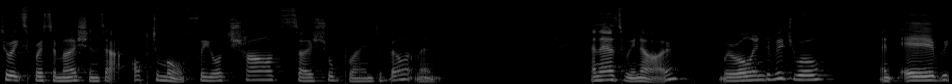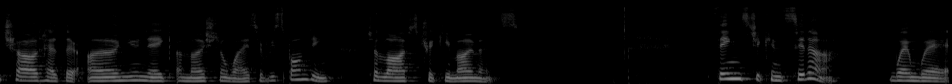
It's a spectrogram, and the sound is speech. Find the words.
to express emotions are optimal for your child's social brain development. And as we know, we're all individual and every child has their own unique emotional ways of responding to life's tricky moments. Things to consider when we're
